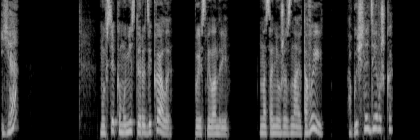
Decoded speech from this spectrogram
«Я?» «Мы все коммунисты и радикалы», — пояснил Анри. «Нас они уже знают, а вы обычная девушка»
